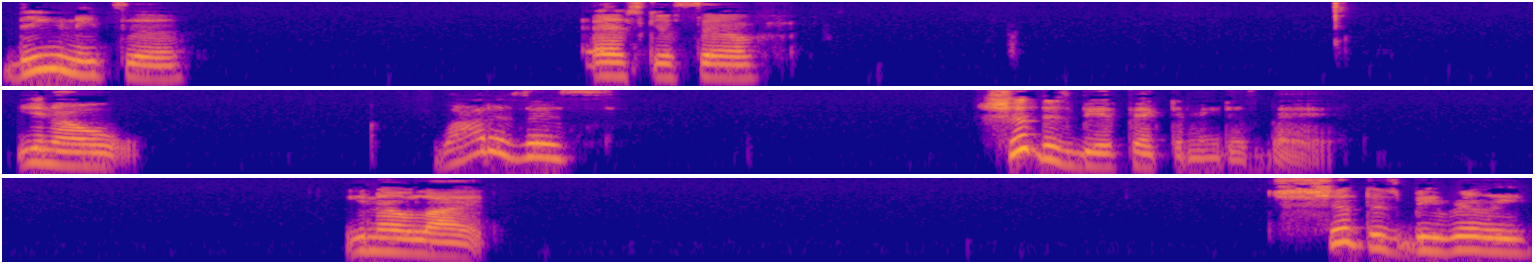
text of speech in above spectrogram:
Then you need to ask yourself, you know, why does this, should this be affecting me this bad? You know, like, should this be really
